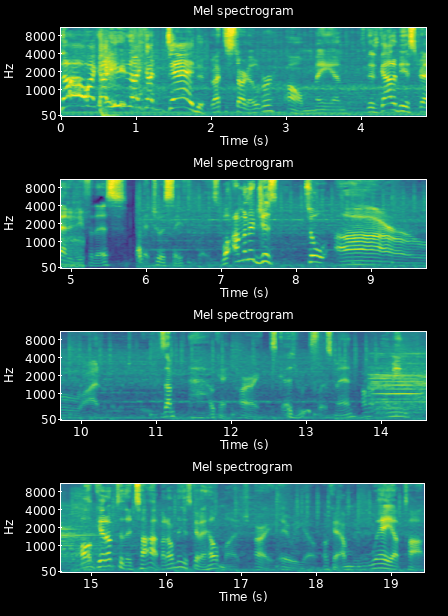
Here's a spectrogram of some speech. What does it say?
No, I got eaten. I got dead. Do I have to start over? Oh, man. There's got to be a strategy for this. Get to a safe place. Well, I'm gonna just, so, uh, I don't know what to do. Because I'm, okay, all right. This guy's ruthless, man. I'm, I mean, I'll get up to the top. I don't think it's gonna help much. All right, there we go. Okay, I'm way up top.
